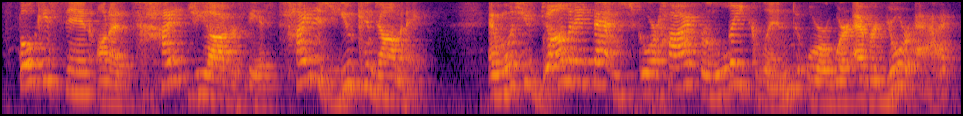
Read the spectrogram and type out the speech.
Focus in on a tight geography, as tight as you can dominate. And once you dominate that and score high for Lakeland or wherever you're at,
